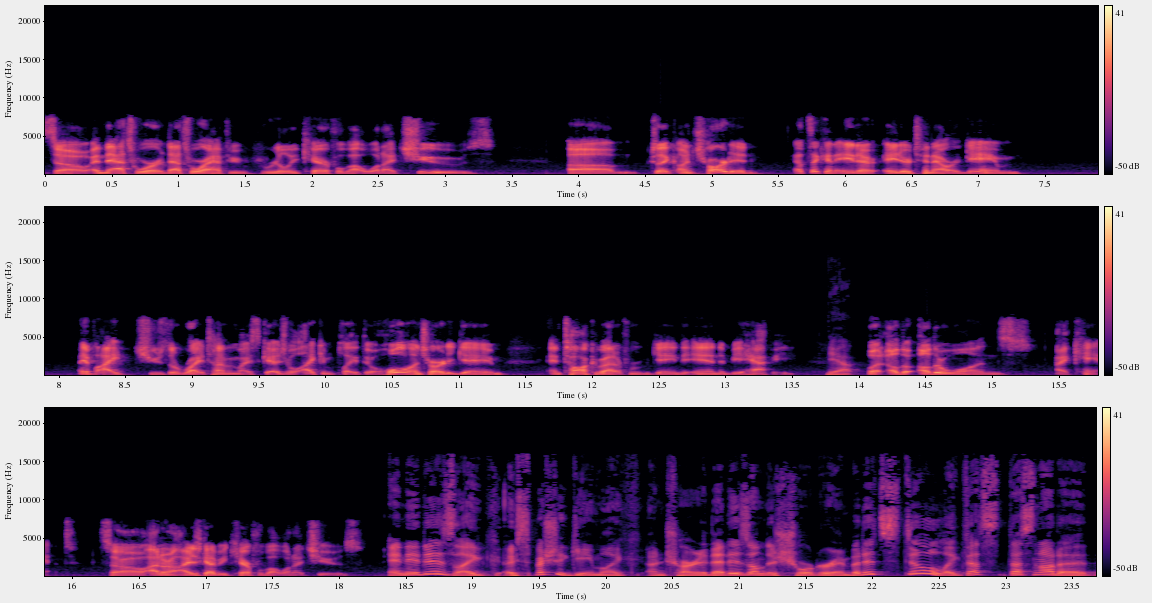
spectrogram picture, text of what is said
So, and that's where that's where I have to be really careful about what I choose. Um, 'cause like Uncharted, that's like an eight or, eight or ten hour game. If I choose the right time in my schedule, I can play through a whole Uncharted game and talk about it from beginning to end and be happy. Yeah. But other other ones, I can't. So I don't know. I just got to be careful about what I choose. And it is like, especially game like Uncharted, that is on the shorter end, but it's still like that's that's not a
